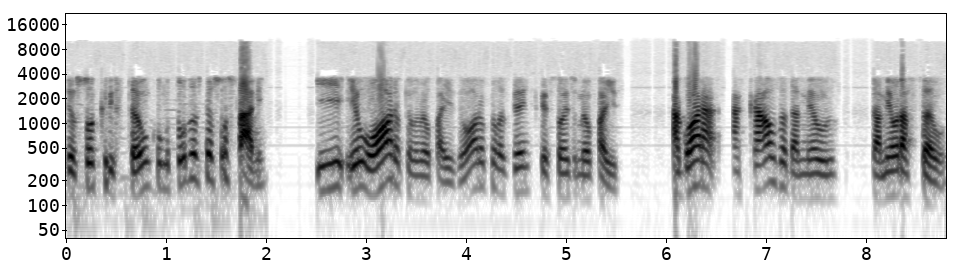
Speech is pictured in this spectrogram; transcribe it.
Eu sou cristão, como todas as pessoas sabem, e eu oro pelo meu país, eu oro pelas grandes questões do meu país. Agora, a causa da, meu, da minha oração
